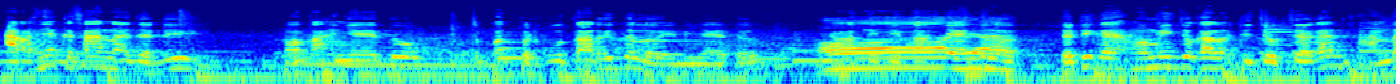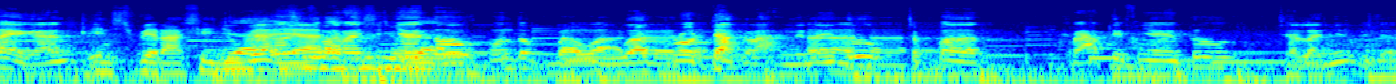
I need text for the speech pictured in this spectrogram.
arahnya ke sana. Jadi otaknya itu cepat berputar itu loh ininya itu. Oh, Aktivitasnya itu iya. loh. Jadi kayak memicu kalau di Jogja kan santai kan. inspirasi Iya, juga ya Inspirasinya juga. itu untuk Bawa buat produk lah. Ini itu cepet. Kreatifnya itu jalannya bisa.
